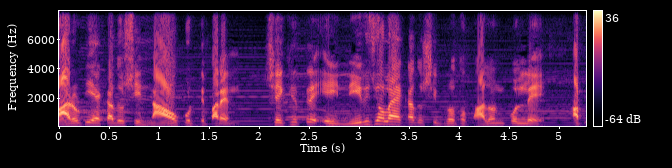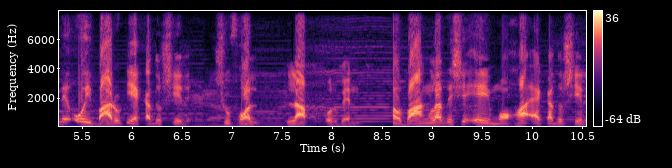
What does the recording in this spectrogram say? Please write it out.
বারোটি একাদশী নাও করতে পারেন সেই ক্ষেত্রে এই নির্জলা একাদশী ব্রত পালন করলে আপনি ওই বারোটি একাদশীর সুফল লাভ করবেন। বাংলাদেশে এই মহা একাদশীর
